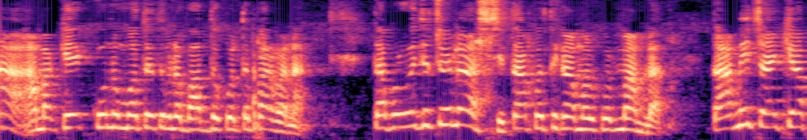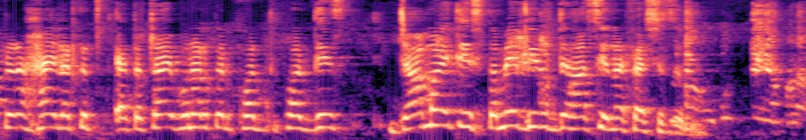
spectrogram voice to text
না, আমাকে কোনো মতে তোমরা বাধ্য করতে পারবে না। তারপর ওই যে চলে আসছি, তারপর থেকে আমার উপর মামলা। তা আমি চাই কি আপনারা হাইলাইট একটা ট্রাইব্যুনাল করেন ফর দিস জামায়াত ইসলামের বিরুদ্ধে হাসিনা ফ্যাসিজম অবশ্যই আমরা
